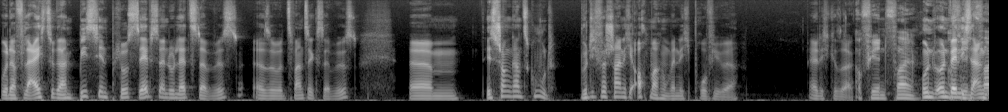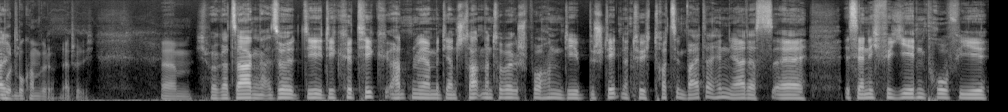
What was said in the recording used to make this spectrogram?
oder vielleicht sogar ein bisschen plus, selbst wenn du letzter wirst, also 20. wirst, ähm, ist schon ganz gut. Würde ich wahrscheinlich auch machen, wenn ich Profi wäre. ehrlich gesagt. Auf jeden Fall. Und, und wenn ich es angeboten Fall. bekommen würde, natürlich. Ähm, Ich wollte gerade sagen, also die, die Kritik hatten wir ja mit Jan Stratmann drüber gesprochen, die besteht natürlich trotzdem weiterhin. Ja, das äh, ist ja nicht für jeden Profi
